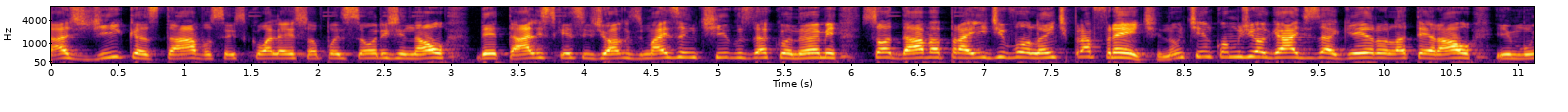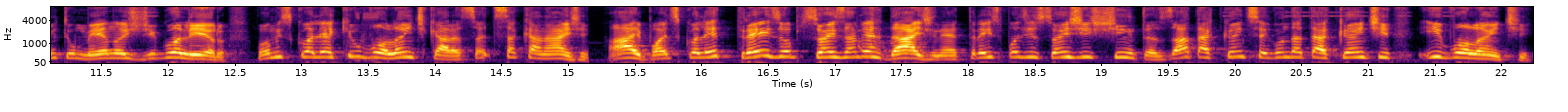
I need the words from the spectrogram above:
as dicas, tá? Você escolhe aí sua posição original, detalhes que esses jogos mais antigos da Konami só dava para ir de volante para frente. Não tinha como jogar de zagueiro, lateral e muito menos de goleiro. Vamos escolher aqui o volante, cara, só de sacanagem. Ah, e pode escolher três opções na verdade, né? Três posições distintas: atacante, segundo atacante e volante.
